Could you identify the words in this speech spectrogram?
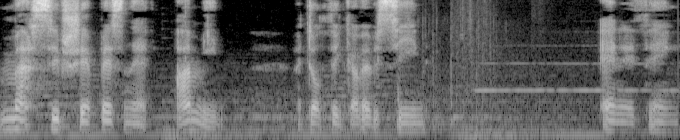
massive ship, isn't it? I mean, I don't think I've ever seen anything.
